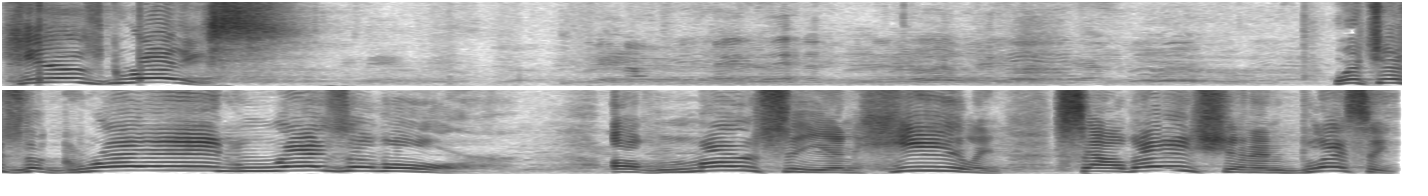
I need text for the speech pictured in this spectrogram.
His grace. Which is the great reservoir of mercy and healing, salvation and blessing,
